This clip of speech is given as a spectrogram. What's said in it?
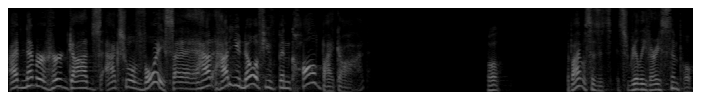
I've never heard God's actual voice. How, how do you know if you've been called by God? Well, the Bible says it's, it's really very simple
